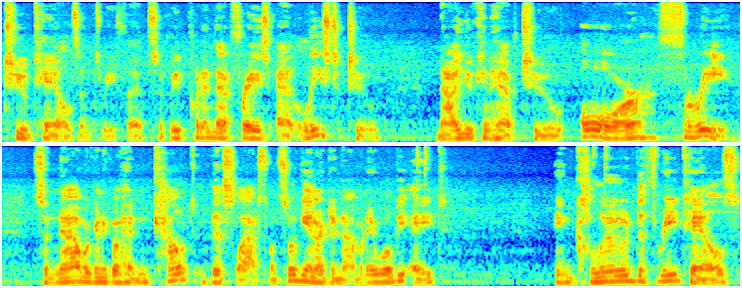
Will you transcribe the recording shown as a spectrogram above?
two tails and three flips. If we put in that phrase at least two, now you can have two or three. So now we're going to go ahead and count this last one. So again, our denominator will be 8. Include the three tails.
